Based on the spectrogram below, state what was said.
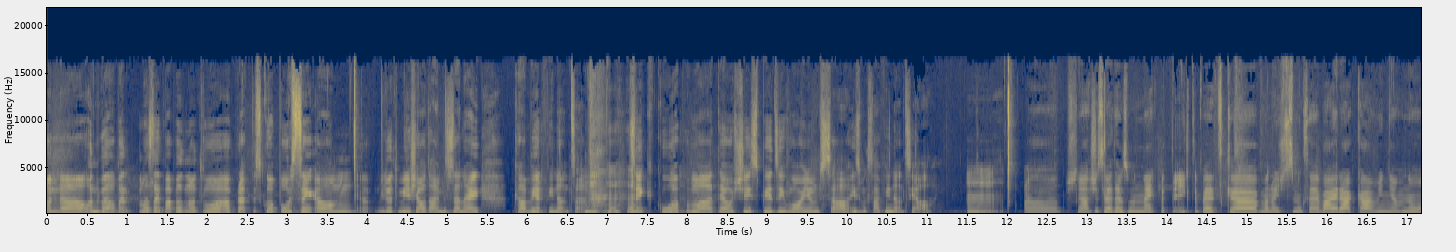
un, uh, un vēl var mazliet papildinot to praktisko pusi. Um, ļoti mīļš jautājums Zanai. Kā bija ar finansēm? Cik kopumā tev šis piedzīvojums uh, izmaksā finansiāli? Mm. Uh, jā, šis jautājums man nepatīk, tāpēc ka man viņš izmaksāja vairāk, kā viņam. Nu,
